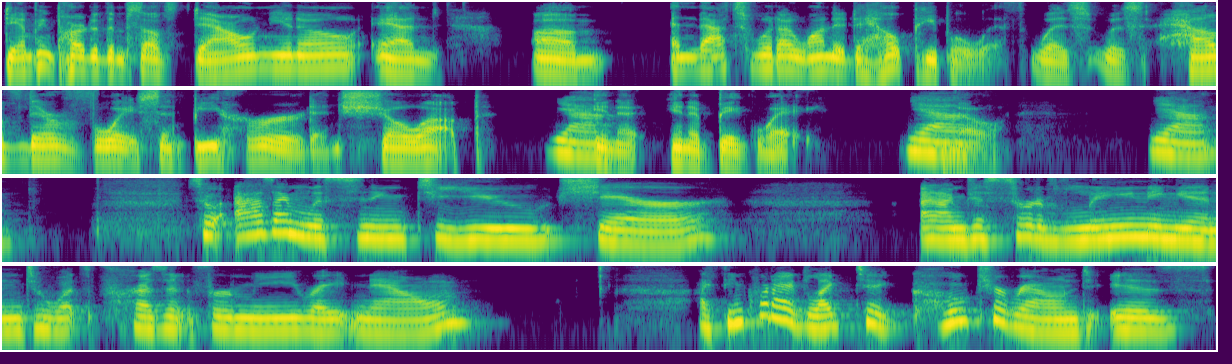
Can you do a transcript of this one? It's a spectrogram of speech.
damping part of themselves down you know and um, and that's what i wanted to help people with was was have their voice and be heard and show up yeah. in a in a big way yeah you know? yeah so as i'm listening to you share and I'm just sort of leaning into what's present for me right now. I think what I'd like to coach around is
